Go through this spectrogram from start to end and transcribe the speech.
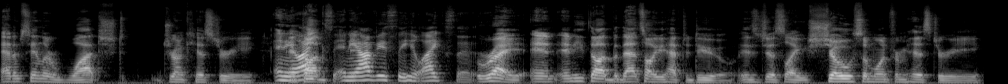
Adam Sandler watched Drunk History and he thought- likes. and he obviously he likes it. right, and and he thought, but that's all you have to do is just like show someone from history.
